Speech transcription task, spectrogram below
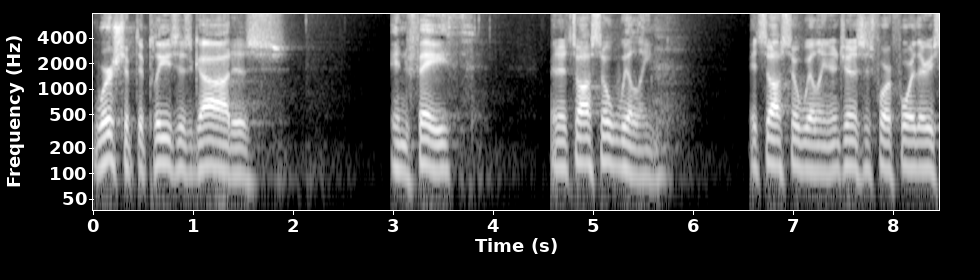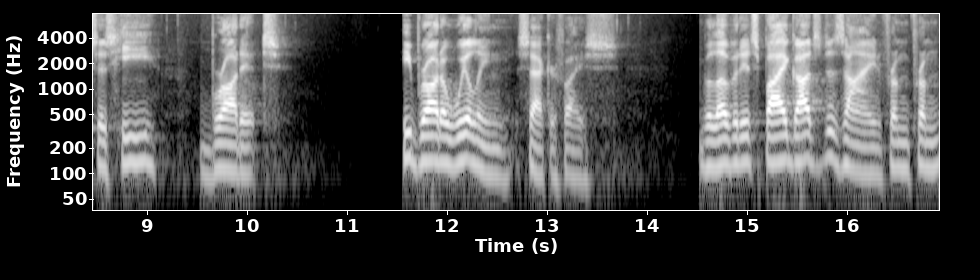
Worship that pleases God is in faith, and it's also willing. It's also willing. In Genesis 4 4, there he says, He brought it. He brought a willing sacrifice. Beloved, it's by God's design, from, from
